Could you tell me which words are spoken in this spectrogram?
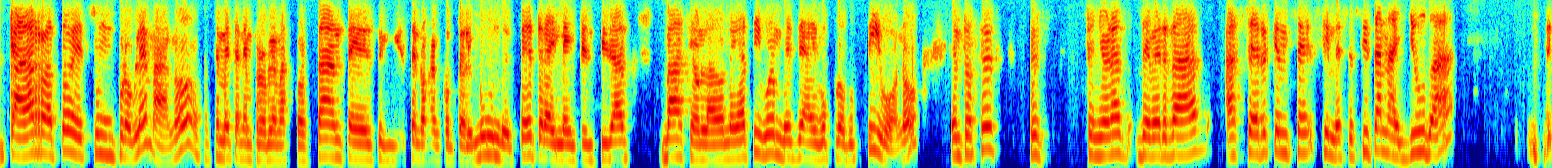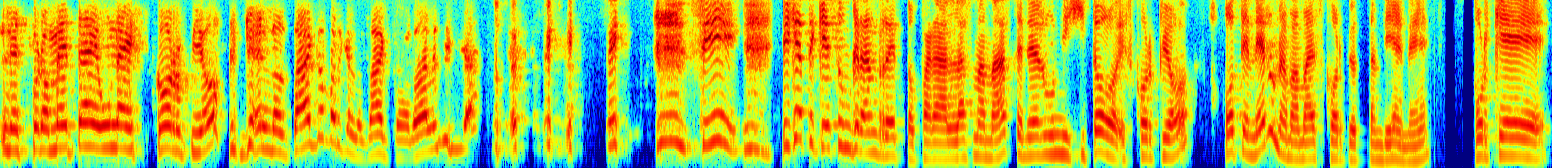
cada rato es un problema, ¿no? O sea, se meten en problemas constantes, se enojan con todo el mundo, etcétera, y la intensidad va hacia un lado negativo en vez de algo productivo, ¿no? Entonces, pues, señoras, de verdad, acérquense si necesitan ayuda. Les promete una Escorpio que lo saco porque lo saco, ¿verdad? Sí, sí. Sí, fíjate que es un gran reto para las mamás tener un hijito escorpio o tener una mamá escorpio también, ¿eh? Porque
